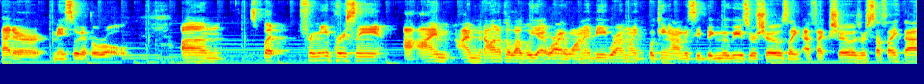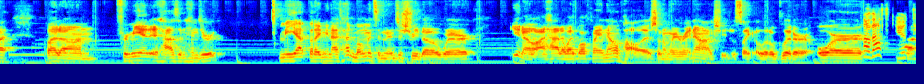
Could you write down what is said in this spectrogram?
better, may still get the role. Um, but for me personally, I'm I'm not at the level yet where I want to be, where I'm like booking obviously big movies or shows like FX shows or stuff like that. But um, for me, it, it hasn't hindered me yet. But I mean, I've had moments in the industry though where you know I had to wipe off my nail polish that I'm wearing right now, actually, just like a little glitter, or oh, that's cute. Uh,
